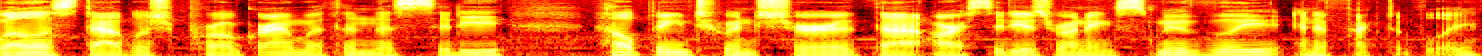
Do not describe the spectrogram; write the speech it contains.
well established program within the city, helping to ensure that our city is running smoothly and effectively.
